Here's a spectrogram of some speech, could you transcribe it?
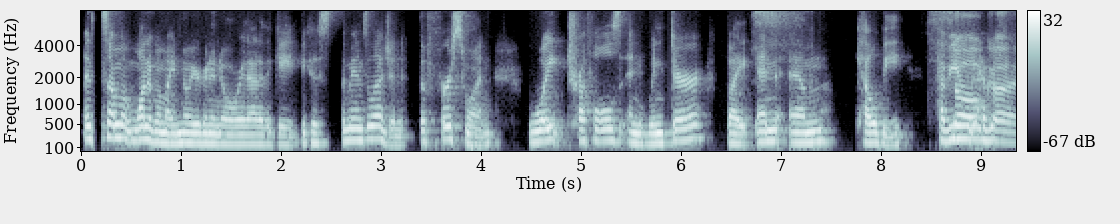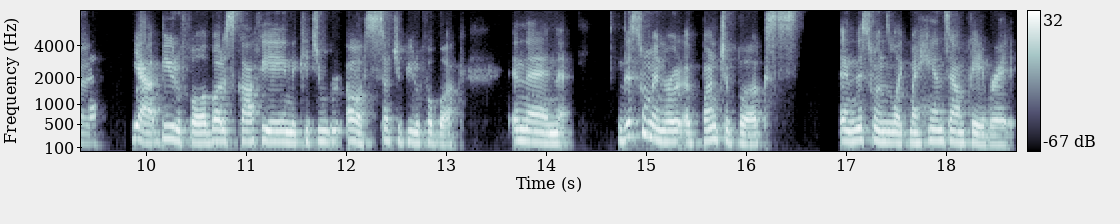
And some one of them I know you're going to know right out of the gate because the man's a legend. The first one, White Truffles in Winter by N.M. Kelby. Have you- so have you- good? Yeah, beautiful. About Escoffier in the kitchen. Oh, such a beautiful book. And then this woman wrote a bunch of books, and this one's like my hands down favorite.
